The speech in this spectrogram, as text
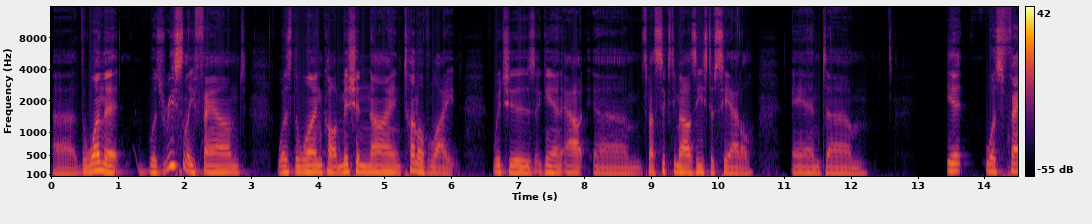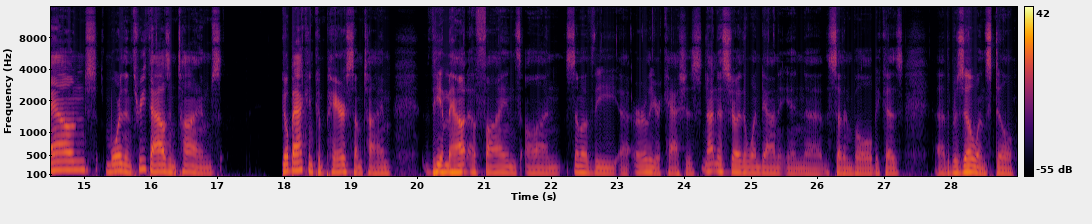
Uh, the one that was recently found was the one called Mission Nine Tunnel of Light, which is again out. Um, it's about 60 miles east of Seattle, and um, it was found more than 3,000 times. Go back and compare sometime the amount of finds on some of the uh, earlier caches, not necessarily the one down in uh, the Southern Bowl, because uh, the Brazil one's still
